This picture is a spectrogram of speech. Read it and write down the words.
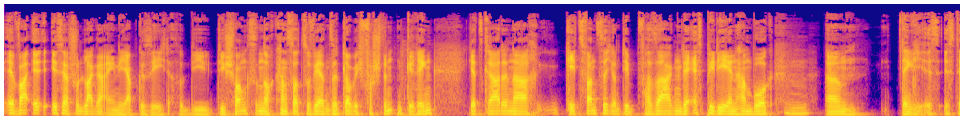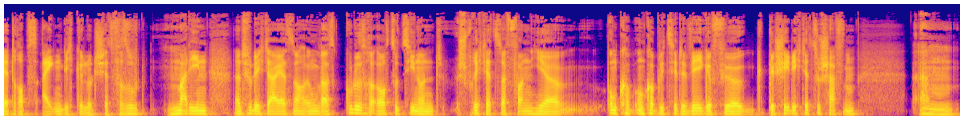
er war, er ist ja schon lange eigentlich abgesägt. Also die, die Chancen, noch Kanzler zu werden, sind, glaube ich, verschwindend gering. Jetzt gerade nach G20 und dem Versagen der SPD in Hamburg, Mhm. ähm, denke ich, ist, ist der Drops eigentlich gelutscht. Jetzt versucht Martin natürlich da jetzt noch irgendwas Gutes rauszuziehen und spricht jetzt davon, hier unkomplizierte Wege für Geschädigte zu schaffen. Ähm,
